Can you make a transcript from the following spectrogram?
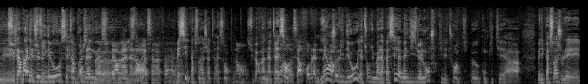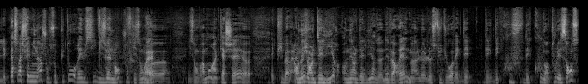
mais Superman et du le jeu vidéo, c'est un problème. euh, Superman, alors ça va pas. Mais si, le personnage est intéressant. Non. Superman est intéressant. C'est un problème. Mais en jeu vidéo, il a toujours du mal à passer. Là, même visuellement, je trouve qu'il est toujours un petit peu compliqué à. Mais les personnages, les, les personnages féminins, je trouve, sont plutôt réussis visuellement. Je trouve qu'ils ont, euh, ils ont vraiment un cachet. euh, et puis, bah, on est dans le délire. On est dans le délire de NeverRealm, le, le studio, avec des, des, des coups, des coups dans tous les sens,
